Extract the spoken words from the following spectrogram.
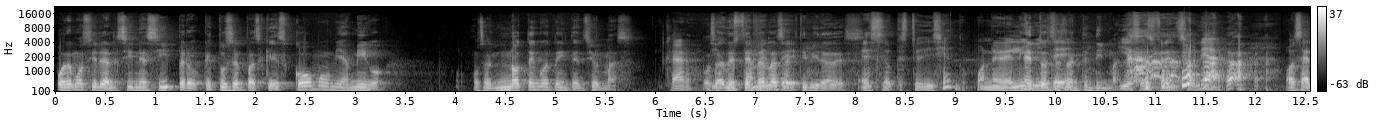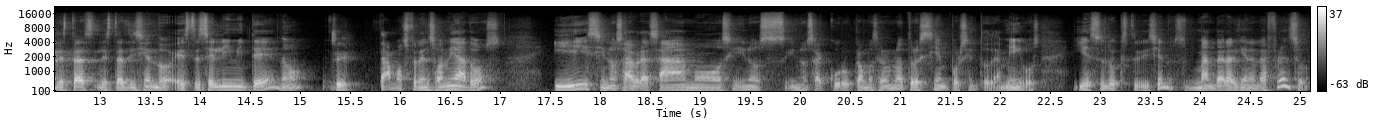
podemos ir al cine sí, pero que tú sepas que es como mi amigo, o sea, no tengo otra intención más. Claro. O sea, detener las actividades. Es lo que estoy diciendo, poner el límite. Entonces lo entendí mal. Y eso es frenzonear. o sea, le estás, le estás diciendo, este es el límite, ¿no? Sí. Estamos frenzoneados y si nos abrazamos y nos, y nos acurrucamos el uno a otro es 100% de amigos. Y eso es lo que estoy diciendo, es mandar a alguien a la friendzone.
